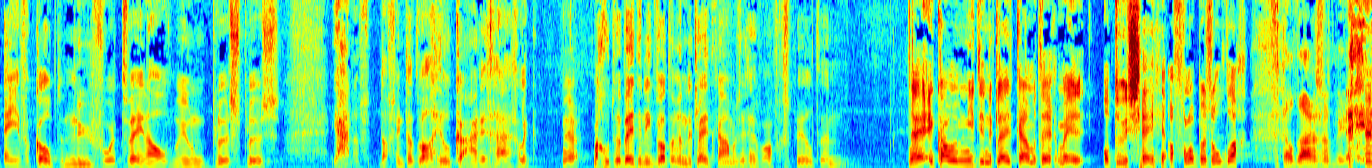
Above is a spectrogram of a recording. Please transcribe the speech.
en je verkoopt hem nu voor 2,5 miljoen plus plus... ja, dan, dan vind ik dat wel heel karig eigenlijk. Ja. Maar goed, we weten niet wat er in de kleedkamer zich heeft afgespeeld. En Nee, ik kwam hem niet in de kleedkamer tegen, maar op de wc afgelopen zondag. Vertel daar eens wat meer.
